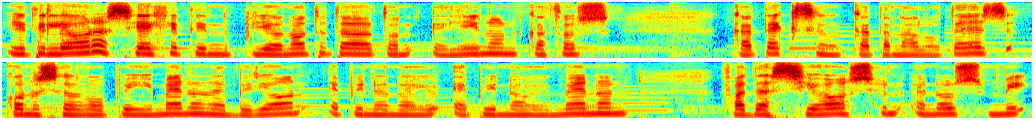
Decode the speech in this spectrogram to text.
Η τηλεόραση έχει την πλειονότητα των Ελλήνων καθώς κατέξυν καταναλωτές κονσερβοποιημένων εμπειριών επινοημένων φαντασιώσεων ενός μη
